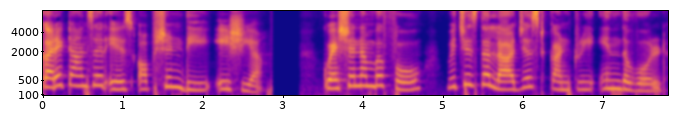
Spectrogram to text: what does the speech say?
Correct answer is option D Asia. Question number 4 Which is the largest country in the world?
